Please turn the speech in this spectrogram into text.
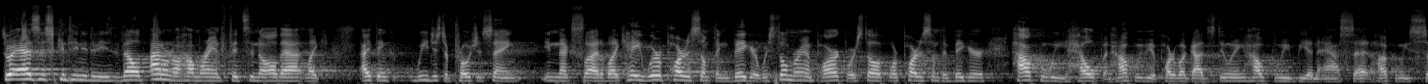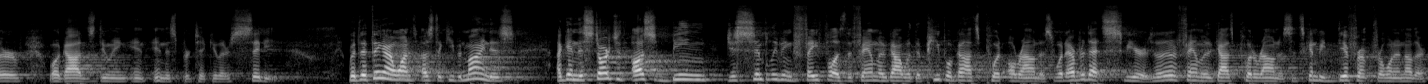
So as this continued to be developed, I don't know how Moran fits into all that. Like, I think we just approach it saying, in the next slide, of like, hey, we're part of something bigger. We're still Moran Park, we're still we're part of something bigger. How can we help and how can we be a part of what God's doing? How can we be an asset? How can we serve what God's doing in, in this particular city? But the thing I want us to keep in mind is Again, this starts with us being just simply being faithful as the family of God with the people God's put around us. Whatever that sphere is, whatever family that God's put around us, it's going to be different for one another.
